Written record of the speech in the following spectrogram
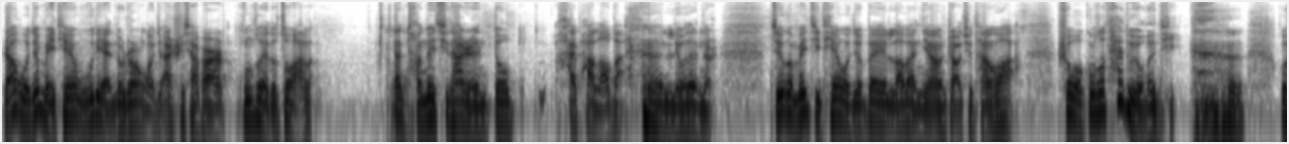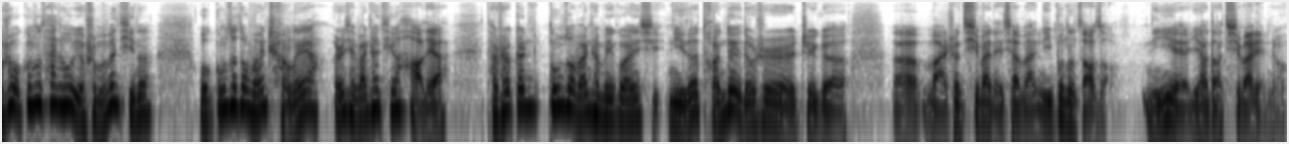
然后我就每天五点多钟我就按时下班了，工作也都做完了，但团队其他人都害怕老板留在那儿，结果没几天我就被老板娘找去谈话，说我工作态度有问题。我说我工作态度有什么问题呢？我工作都完成了呀，而且完成挺好的呀。他说跟工作完成没关系，你的团队都是这个呃晚上七八点下班，你不能早走，你也要到七八点钟。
